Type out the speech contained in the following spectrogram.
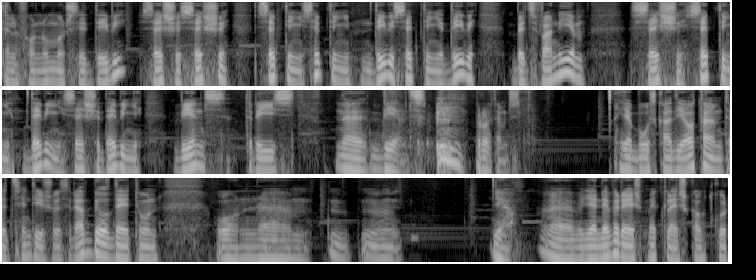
Telefona numurs ir 266, 77, 272, bet zvaniem 67, 969, 131. Protams, ja būs kādi jautājumi, tad centīšos arī atbildēt un, un um, jā, ja nevarēšu, meklēšu kaut kur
